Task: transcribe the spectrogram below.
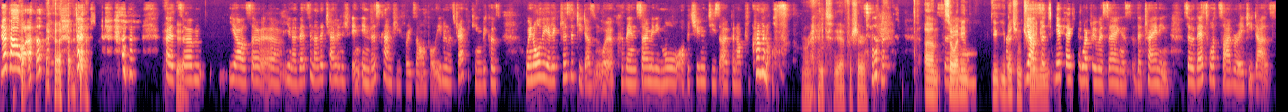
no power. but but yeah. um yeah, so uh, you know that's another challenge in in this country, for example, even with trafficking, because when all the electricity doesn't work, then so many more opportunities open up for criminals. Right. Yeah, for sure. um, so, so I mean, you, you mentioned training. Yeah, so to get back to what we were saying is the training. So that's what Cybareti does.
